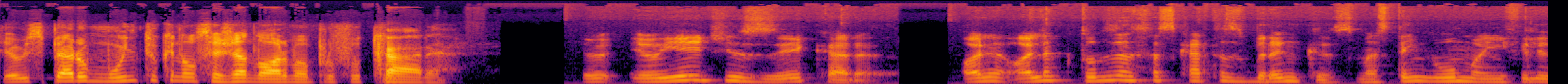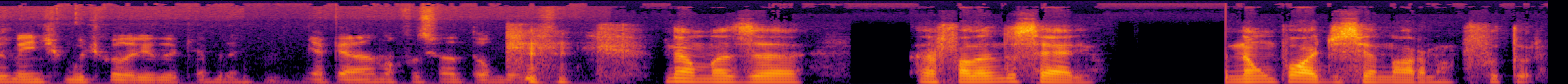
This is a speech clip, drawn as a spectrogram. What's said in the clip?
Eu espero muito que não seja norma pro futuro. Cara, Eu, eu ia dizer, cara, olha, olha todas essas cartas brancas, mas tem uma, infelizmente, multicolorida que é branca. Minha piada não funciona tão bem. não, mas ah, falando sério, não pode ser norma pro futuro.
